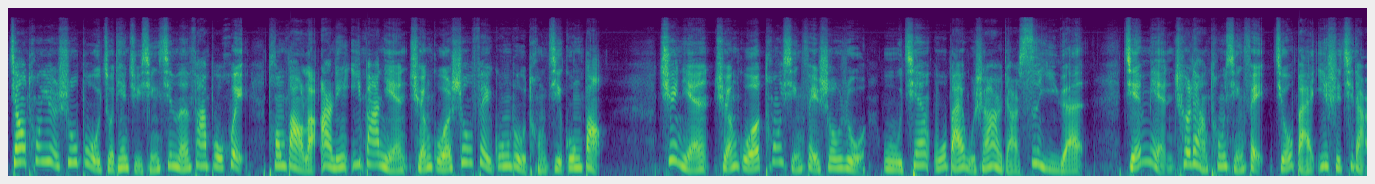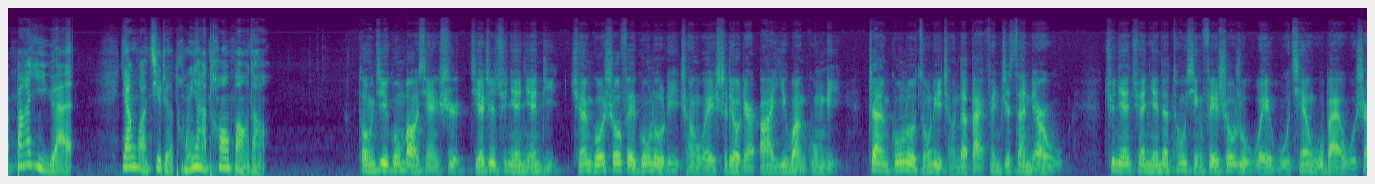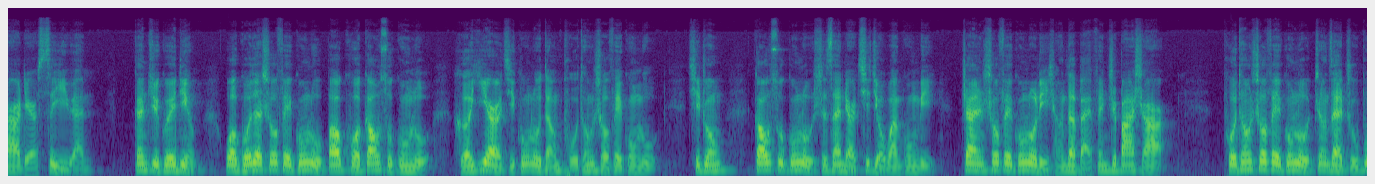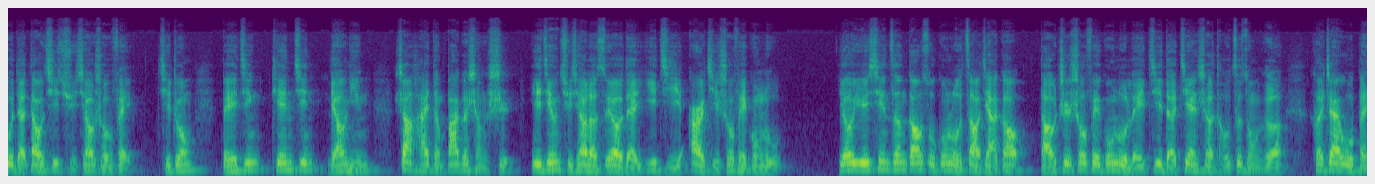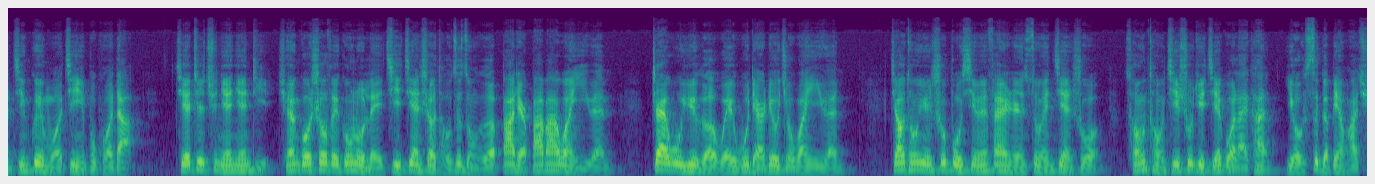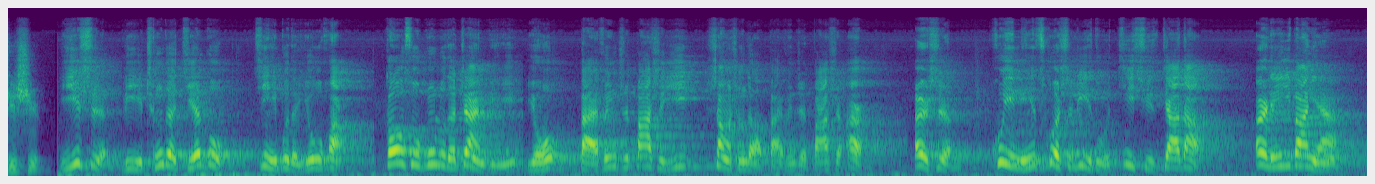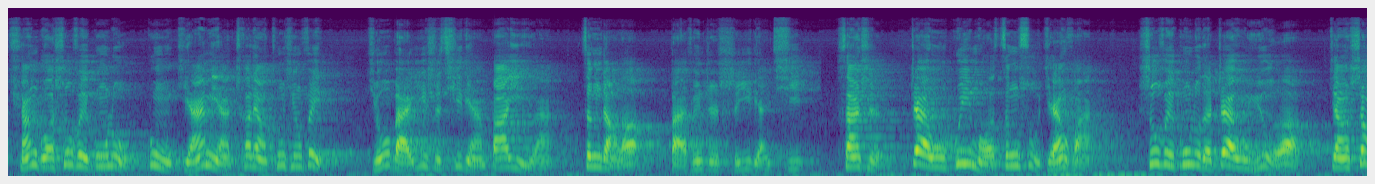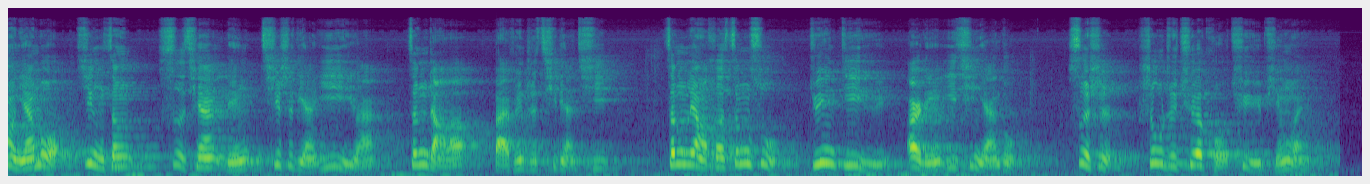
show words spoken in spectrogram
交通运输部昨天举行新闻发布会，通报了2018年全国收费公路统计公报。去年全国通行费收入5552.4亿元，减免车辆通行费917.8亿元。央广记者童亚涛报道。统计公报显示，截至去年年底，全国收费公路里程为16.81万公里，占公路总里程的3.5%。去年全年的通行费收入为5552.4亿元。根据规定，我国的收费公路包括高速公路和一二级公路等普通收费公路，其中高速公路十三点七九万公里，占收费公路里程的百分之八十二；普通收费公路正在逐步的到期取消收费，其中北京、天津、辽宁、上海等八个省市已经取消了所有的一级、二级收费公路。由于新增高速公路造价高，导致收费公路累计的建设投资总额和债务本金规模进一步扩大。截至去年年底，全国收费公路累计建设投资总额八点八八万亿元，债务余额为五点六九万亿元。交通运输部新闻发言人孙文健说：“从统计数据结果来看，有四个变化趋势：一是里程的结构进一步的优化，高速公路的占比由百分之八十一上升到百分之八十二；二是惠民措施力度继续加大，二零一八年全国收费公路共减免车辆通行费。”九百一十七点八亿元，增长了百分之十一点七。三是债务规模增速减缓，收费公路的债务余额将上年末净增四千零七十点一亿元，增长了百分之七点七，增量和增速均低于二零一七年度。四是收支缺口趋于平稳。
